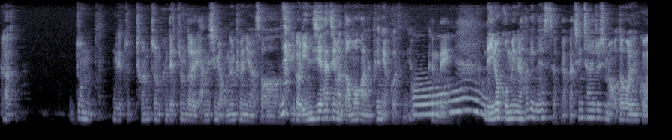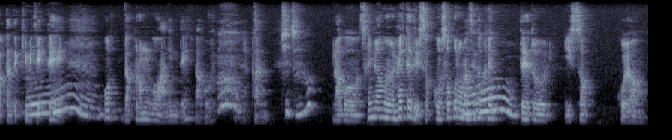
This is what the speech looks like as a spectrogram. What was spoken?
그러니까 좀 이게 전좀 근데 좀 더 양심이 없는 편이어서 네. 이걸 인지하지만 넘어가는 편이었거든요. 어. 근데 근데 이런 고민을 하기는 했어요. 약간 칭찬해 주시면 얻어 걸린 것 같다는 느낌이 들 때, 음. 어, 나 그런 거 아닌데? 라고 약간, 진짜요? 라고 설명을 할 때도 있었고, 속으로만 생각할 오. 때도 있었고요.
